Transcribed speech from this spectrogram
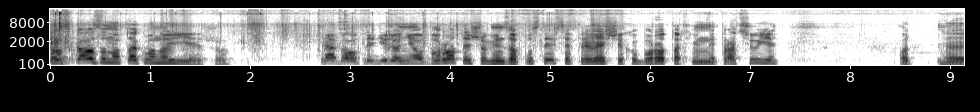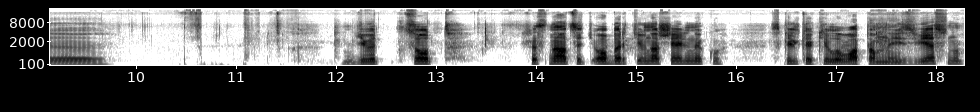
розказано, так воно і є. Що Треба определені обороти, щоб він запустився. При вищих оборотах він не працює. От, е, 916 обертів на шильнику. Скільки кіловат там неізвісно.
